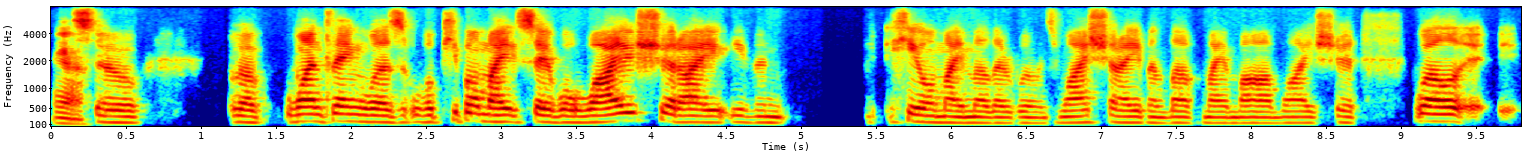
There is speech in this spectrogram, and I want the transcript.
Yeah. so uh, one thing was well people might say well why should i even heal my mother wounds why should i even love my mom why should well it,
